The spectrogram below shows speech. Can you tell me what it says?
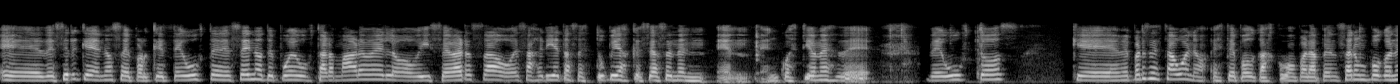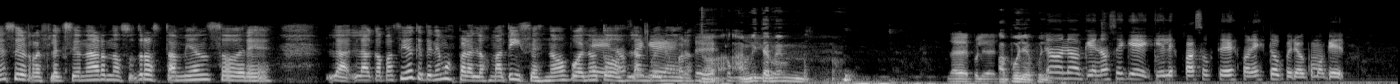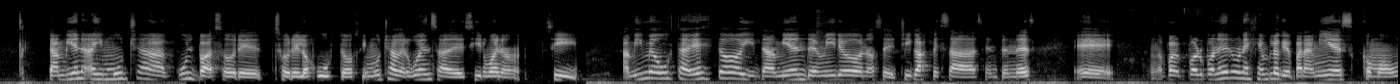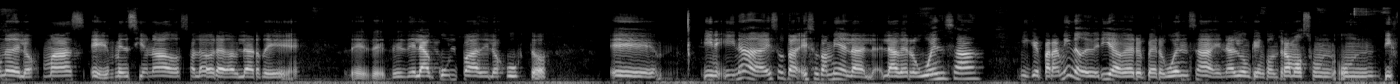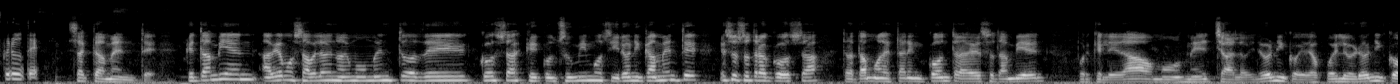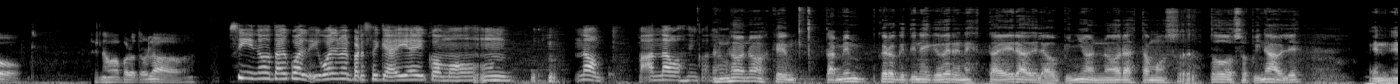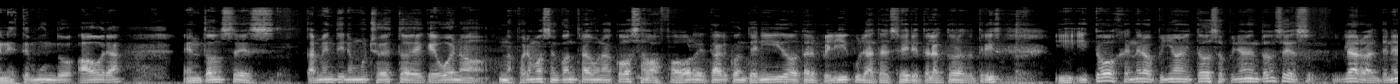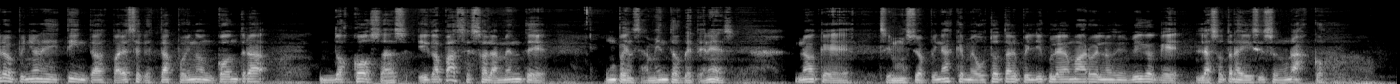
eh, decir que, no sé, porque te guste DC no te puede gustar Marvel o viceversa, o esas grietas estúpidas que se hacen en, en, en cuestiones de, de gustos que me parece que está bueno este podcast, como para pensar un poco en eso y reflexionar nosotros también sobre la, la capacidad que tenemos para los matices, ¿no? Pues no todos blanco y negro. a mí también... Dale, Puli, No, no, que no sé qué, qué les pasa a ustedes con esto, pero como que también hay mucha culpa sobre, sobre los gustos y mucha vergüenza de decir, bueno, sí, a mí me gusta esto y también te miro, no sé, chicas pesadas, ¿entendés? Eh, por, poner un ejemplo que para mí es como uno de los más eh, mencionados a la hora de hablar de, de, la culpa de los gustos. Eh, y, nada, eso, eso también, la, la, vergüenza, y que para mí no debería haber vergüenza en algo en que encontramos un, un disfrute. Exactamente. Que también habíamos hablado en algún momento de cosas que consumimos irónicamente, eso es otra cosa, tratamos de estar en contra de eso también, porque le dábamos mecha a lo irónico y después lo irónico se nos va por otro lado. ¿eh? Sí, no, tal cual. Igual me parece que ahí hay como un... No, andamos, Nico. No. no, no, es que también creo que tiene que ver en esta era de la opinión, ¿no? Ahora estamos eh, todos opinables en, en este mundo ahora. Entonces, también tiene mucho esto de que, bueno, nos ponemos en contra de una cosa o a favor de tal contenido, tal película, tal serie, tal actor, tal actriz, y, todo genera opinión y todo es opinión. Entonces, claro, al tener opiniones distintas, parece que estás poniendo en contra dos cosas, y capaz es solamente un pensamiento que tenés. No que si, si opinás que me gustó tal película de Marvel no significa que las otras 16 son un asco.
